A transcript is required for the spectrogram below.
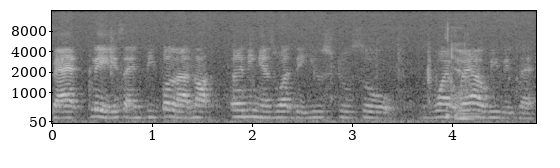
bad place and people are not earning as what they used to. So wh- Yeah. where are we with that?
